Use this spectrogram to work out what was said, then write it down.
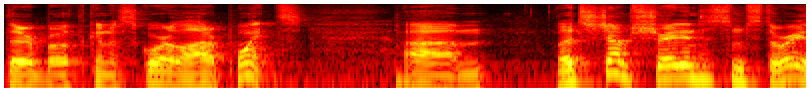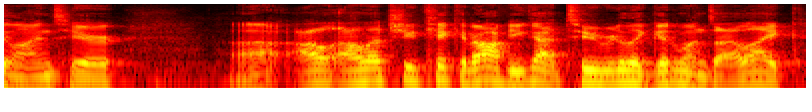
they're both going to score a lot of points. Um, let's jump straight into some storylines here. Uh, I'll, I'll let you kick it off. You got two really good ones I like.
